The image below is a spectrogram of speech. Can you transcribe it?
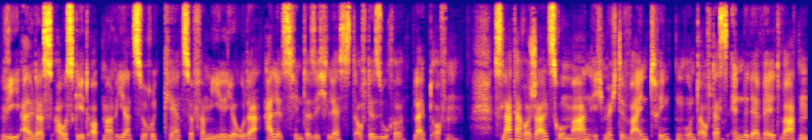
Wie all das ausgeht, ob Maria zurückkehrt zur Familie oder alles hinter sich lässt, auf der Suche bleibt offen. Slata Rojals Roman Ich möchte Wein trinken und auf das Ende der Welt warten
